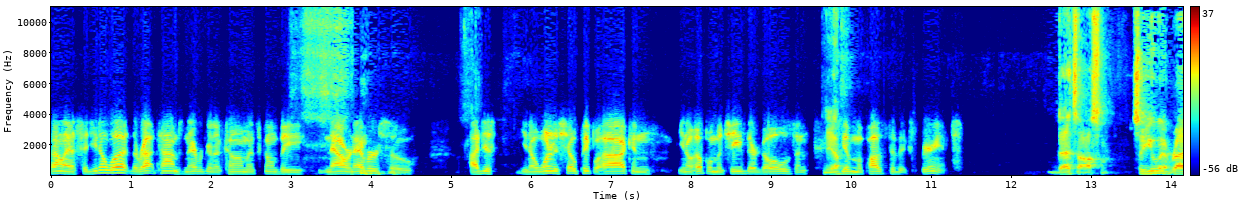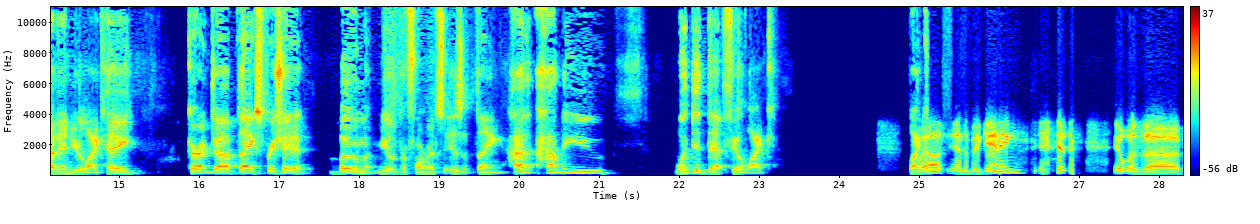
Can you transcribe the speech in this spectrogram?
finally I said, you know what, the right time's never going to come. It's going to be now or never. so I just, you know, wanted to show people how I can, you know, help them achieve their goals and give them a positive experience. That's awesome. So you went right in, you're like, Hey, current job. Thanks, appreciate it. Boom, Mueller Performance is a thing. How how do you? What did that feel like? Like well, in the beginning, it, it was a,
